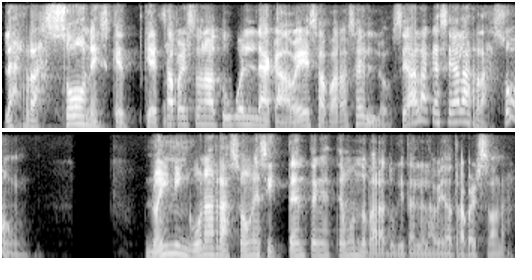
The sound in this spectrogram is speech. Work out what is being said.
las razones que, que esa persona tuvo en la cabeza para hacerlo, sea la que sea la razón, no hay ninguna razón existente en este mundo para tú quitarle la vida a otra persona.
